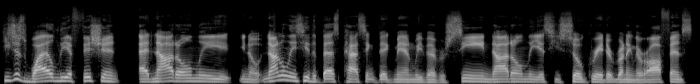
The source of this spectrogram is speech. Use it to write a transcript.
he's just wildly efficient at not only, you know, not only is he the best passing big man we've ever seen, not only is he so great at running their offense,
